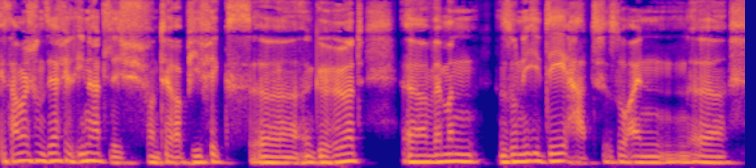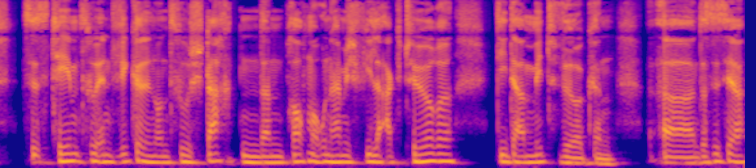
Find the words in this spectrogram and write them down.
Jetzt haben wir schon sehr viel inhaltlich von Therapiefix äh, gehört. Äh, wenn man so eine Idee hat, so ein äh, System zu entwickeln und zu starten, dann braucht man unheimlich viele Akteure, die da mitwirken. Äh, das ist ja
